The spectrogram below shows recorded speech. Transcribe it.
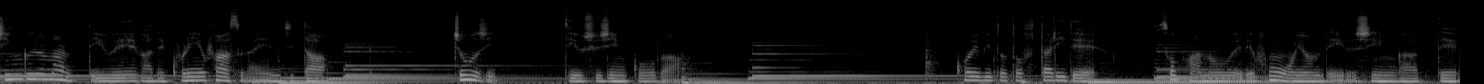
シングルマンっていう映画でコリン・ファースが演じたジョージっていう主人公が恋人と2人でソファーの上で本を読んでいるシーンがあって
